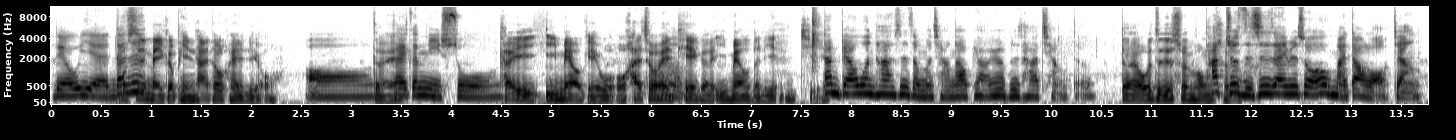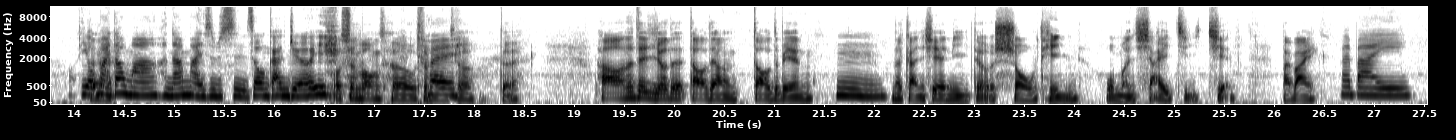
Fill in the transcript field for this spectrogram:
留言，但是是每个平台都可以留。哦，对，再跟你说，可以 email 给我，我还是会贴个 email 的链接。但不要问他是怎么抢到票，因为不是他抢的。对，我只是顺风车，他就只是在那边说哦，买到了这样，有买到吗？很难买是不是？这种感觉而已。我顺风车，我顺风车，对。好，那这集就到这样到这边，嗯，那感谢你的收听，我们下一集见，拜拜，拜拜。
